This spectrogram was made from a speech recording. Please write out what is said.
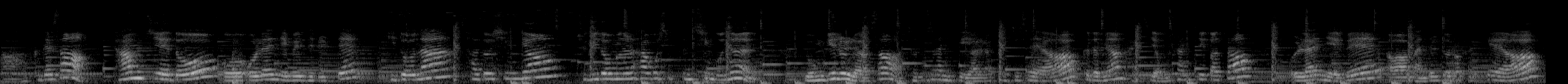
아, 그래서 다음 주에도 어, 온라인 예배 드릴 때 기도나 사도신경, 주기도문을 하고 싶은 친구는 용기를 내서 전도사님께 연락해 주세요. 그러면 같이 영상 찍어서 온라인 예배 어, 만들도록 할게요.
